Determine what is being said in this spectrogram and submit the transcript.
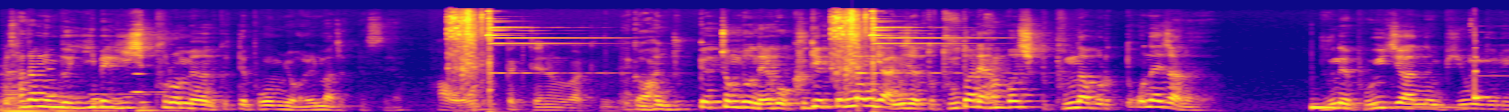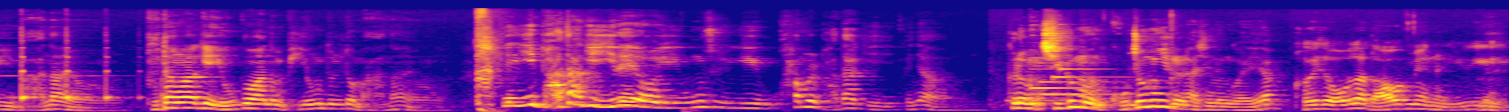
사장님도 220%면 그때 보험료 얼마 잡혔어요? 한 5, 600 되는 것 같은데. 그러니까 한 600 정도 내고 그게 끝난 게 아니죠. 또 두 달에 한 번씩 또 분납으로 또 내잖아요. 눈에 보이지 않는 비용들이 많아요. 부당하게 요구하는 비용들도 많아요. 이 바닥이 이래요. 이 웅수 이 화물 바닥이 그냥. 그럼 지금은 고정 일을 하시는 거예요? 거기서 오다 나오면은 이게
